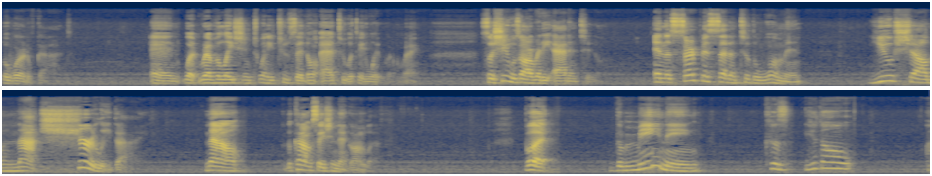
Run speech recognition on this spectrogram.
the word of God. And what Revelation 22 said, don't add to or take away from, right? So she was already adding to. And the serpent said unto the woman, You shall not surely die. Now, the conversation that gone left. But the meaning, because, you know, uh,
